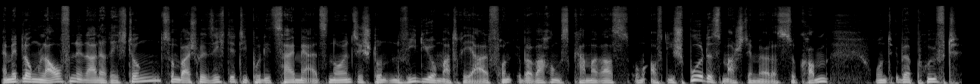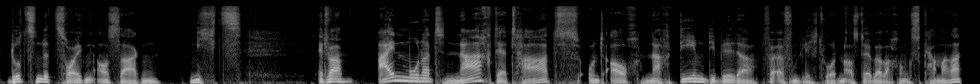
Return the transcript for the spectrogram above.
Ermittlungen laufen in alle Richtungen. Zum Beispiel sichtet die Polizei mehr als 90 Stunden Videomaterial von Überwachungskameras, um auf die Spur des Maschtemörders zu kommen und überprüft Dutzende Zeugenaussagen nichts. Etwa einen Monat nach der Tat und auch nachdem die Bilder veröffentlicht wurden aus der Überwachungskamera,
